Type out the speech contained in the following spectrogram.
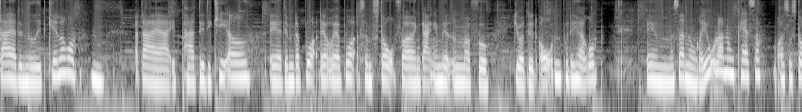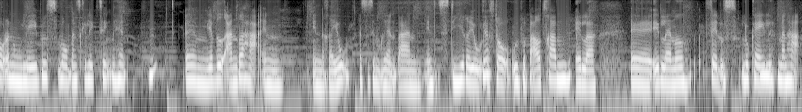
der er det nede i et kælderrum. Mm. Og der er et par dedikerede af dem, der bor der, hvor jeg bor, som står for en gang imellem at få gjort lidt orden på det her rum. Øhm, og så er der nogle reoler og nogle kasser, og så står der nogle labels, hvor man skal lægge tingene hen. Mm. Øhm, jeg ved, andre har en, en reol, altså simpelthen bare en, en stigereol, ja. Der står ude på bagtrappen, eller øh, et eller andet fælles lokale, mm. man har.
